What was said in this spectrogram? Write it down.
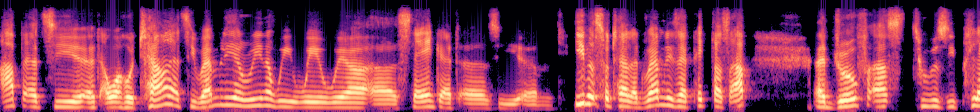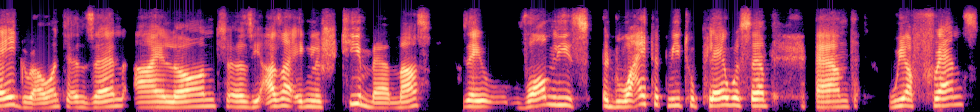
up at the at our hotel at the Wembley Arena. We we were uh, staying at uh, the um, Ibis Hotel at Wembley. They picked us up and drove us to the playground. And then I learned uh, the other English team members. They warmly invited me to play with them. And we are friends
